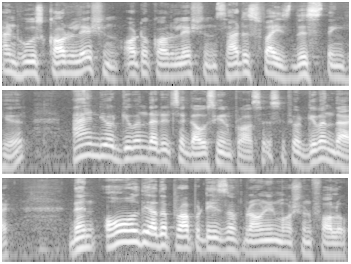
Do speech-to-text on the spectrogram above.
and whose correlation autocorrelation satisfies this thing here and you are given that it is a Gaussian process, if you are given that then all the other properties of Brownian motion follow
